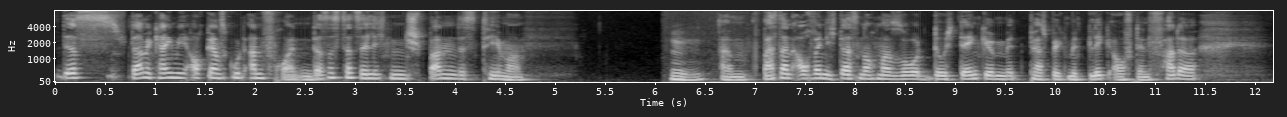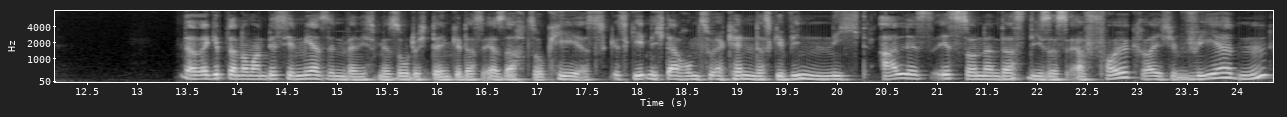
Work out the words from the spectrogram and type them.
das, damit kann ich mich auch ganz gut anfreunden. Das ist tatsächlich ein spannendes Thema. Mhm. Ähm, was dann auch, wenn ich das noch mal so durchdenke mit Perspekt mit Blick auf den Vater, das ergibt dann noch mal ein bisschen mehr Sinn, wenn ich es mir so durchdenke, dass er sagt, so, okay, es, es geht nicht darum zu erkennen, dass Gewinnen nicht alles ist, sondern dass dieses erfolgreich werden,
